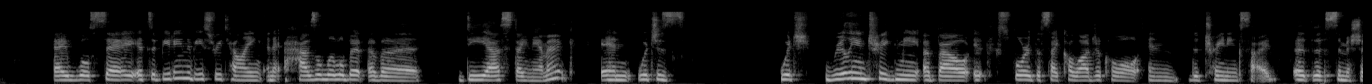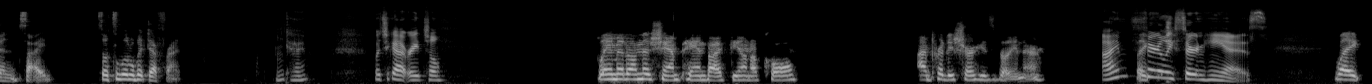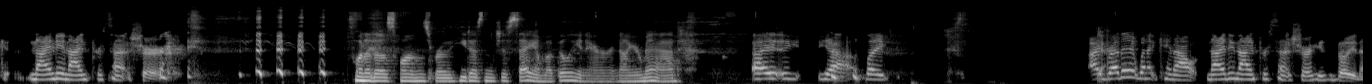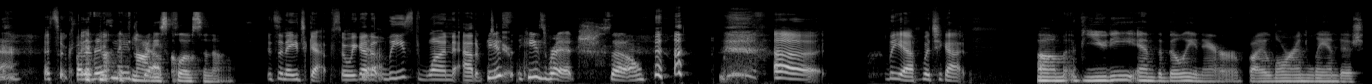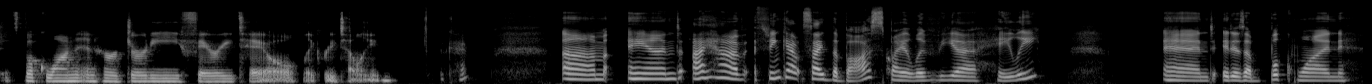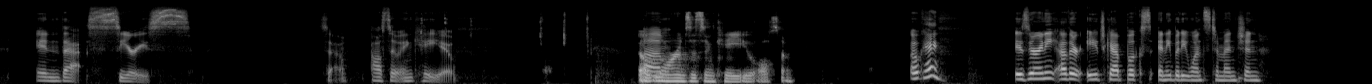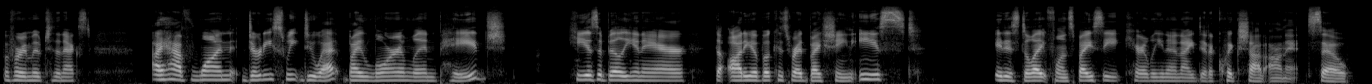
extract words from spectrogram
I will say it's a Beauty and the Beast retelling, and it has a little bit of a DS dynamic, and which is which really intrigued me about it explored the psychological and the training side, uh, the submission side. So it's a little bit different. Okay, what you got, Rachel? Blame It on the Champagne by Fiona Cole. I'm pretty sure he's a billionaire. I'm like, fairly certain he is. Like 99% sure. It's one of those ones where he doesn't just say, I'm a billionaire, and now you're mad. I yeah, like I Yeah. read it when it came out. 99% sure he's a billionaire. That's okay. But If it is not, an if age not gap. he's close enough. It's an age gap, so we got Yeah. at least one out of He's two. he's rich, so Uh, Leah, what you got? Um, Beauty and the Billionaire by Lauren Landish. It's book one in her dirty fairy tale like retelling. Okay. Um, and I have Think Outside the Boss by Olivia Haley. And it is a book one in that series. So also in KU. Oh, Um, Lauren's is in KU also. Okay. Is there any other age gap books anybody wants to mention before we move to the next? I have one Dirty Sweet Duet by Laurelin Paige. He is a billionaire. The audiobook is read by Shane East. It is delightful and spicy. Carolina and I did a quick shot on it. So,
